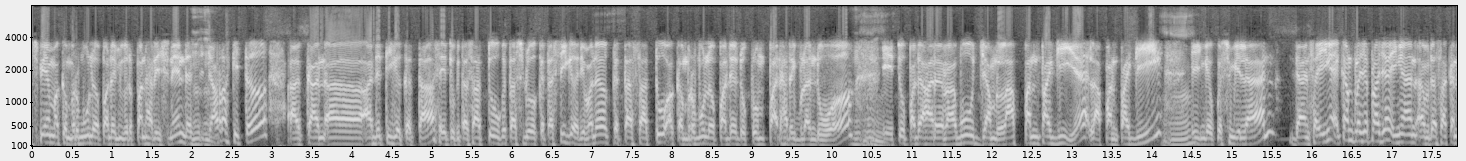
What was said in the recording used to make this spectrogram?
SPM akan bermula pada minggu depan hari Senin dan mm-hmm. sejarah kita akan uh, ada tiga kertas iaitu kertas satu, kertas dua, kertas tiga di mana kertas satu akan bermula pada 24 hari bulan 2 mm-hmm. iaitu pada hari Rabu jam 8 pagi ya, 8 pagi mm-hmm. hingga pukul 9 dan saya ingatkan pelajar-pelajar ingat uh, berdasarkan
